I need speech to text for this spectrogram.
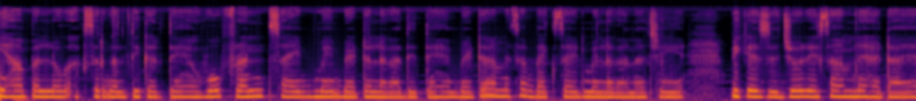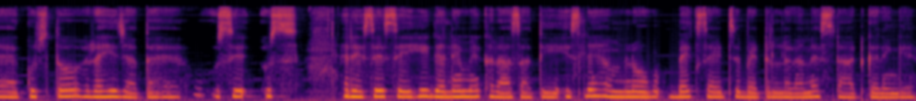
यहाँ पर लोग अक्सर गलती करते हैं। वो फ्रंट साइड में बैटर लगा देते हैं। बैटर हमेशा बैक साइड में लगाना चाहिए। बिकॉज़ जो रेसा हमने हटाया है, कुछ तो रह ही जाता है। उसे, उस रेसे से ही गले में खराश आती है। इसलिए हम लोग बैक साइड से बैटर लगाना स्टार्ट करेंगे।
